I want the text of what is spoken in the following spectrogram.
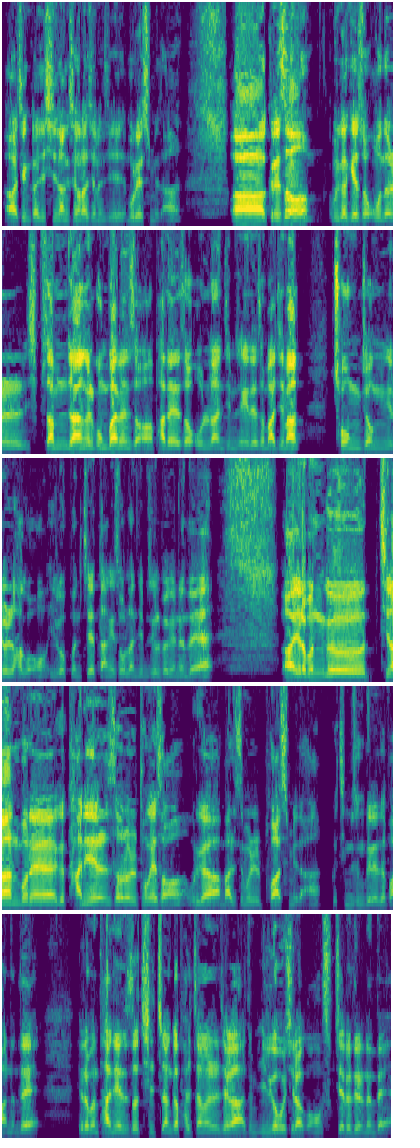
아, 지금까지 신앙생활 하셨는지 모르겠습니다. 아, 그래서 우리가 계속 오늘 13장을 공부하면서 바다에서 올라온 짐승에 대해서 마지막 총정리를 하고 일곱 번째 땅에서 올라온 짐승을 배웠는데 아, 여러분 그 지난번에 그 다니엘서를 통해서 우리가 말씀을 보았습니다. 그 짐승들에 대해서 봤는데 여러분 다니엘서 7장과 8장을 제가 좀 읽어보시라고 숙제를 드렸는데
